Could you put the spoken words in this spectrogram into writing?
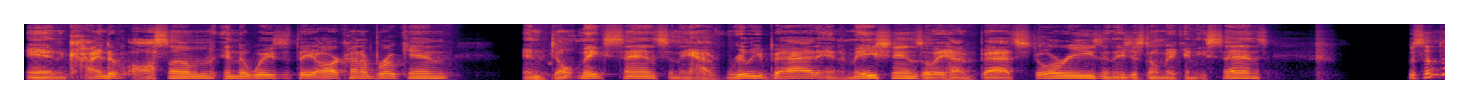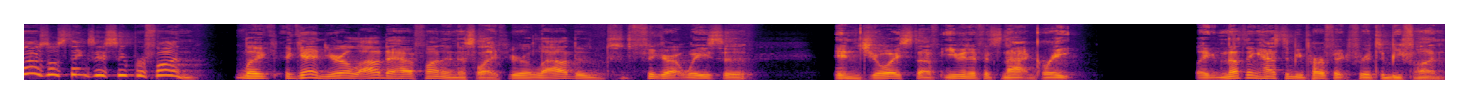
and kind of awesome in the ways that they are kind of broken and don't make sense and they have really bad animations or they have bad stories and they just don't make any sense. But sometimes those things are super fun. Like again, you're allowed to have fun in this life. You're allowed to figure out ways to enjoy stuff even if it's not great. Like nothing has to be perfect for it to be fun.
